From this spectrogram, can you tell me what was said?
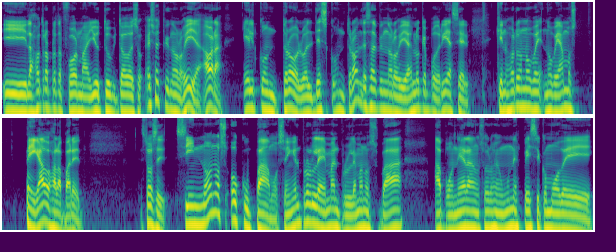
y las otras plataformas, YouTube y todo eso, eso es tecnología. Ahora, el control o el descontrol de esa tecnología es lo que podría hacer que nosotros no, ve- no veamos pegados a la pared. Entonces, si no nos ocupamos en el problema, el problema nos va a poner a nosotros en una especie como de,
